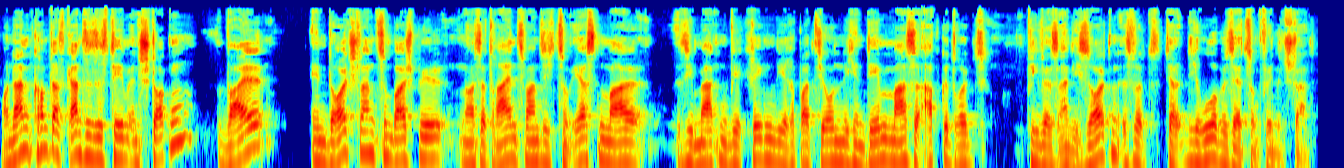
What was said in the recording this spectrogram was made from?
und dann kommt das ganze System ins Stocken, weil in Deutschland zum Beispiel 1923 zum ersten Mal Sie merken, wir kriegen die Reparationen nicht in dem Maße abgedrückt, wie wir es eigentlich sollten. Es wird der, die Ruhebesetzung findet statt.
